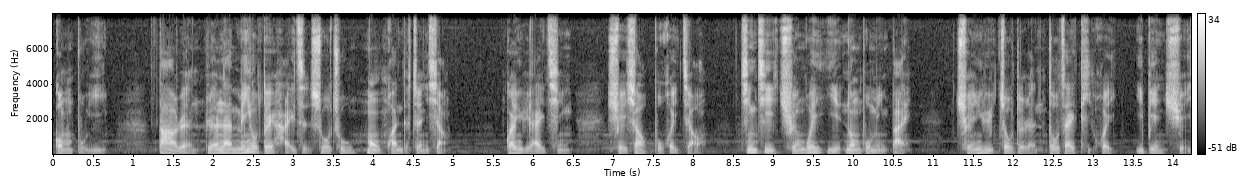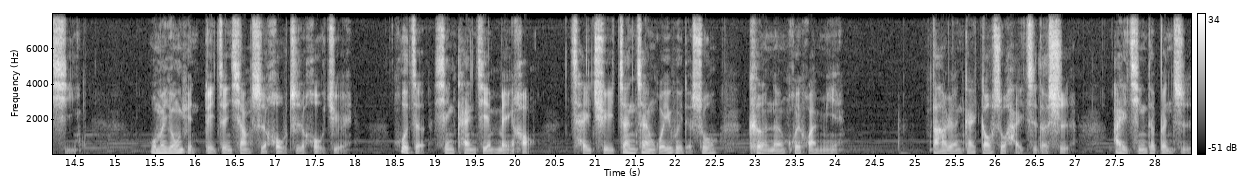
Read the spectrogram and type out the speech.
公不义。大人仍然没有对孩子说出梦幻的真相。关于爱情，学校不会教，经济权威也弄不明白。全宇宙的人都在体会，一边学习。我们永远对真相是后知后觉，或者先看见美好。才去战战巍巍的说可能会幻灭。大人该告诉孩子的是，爱情的本质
